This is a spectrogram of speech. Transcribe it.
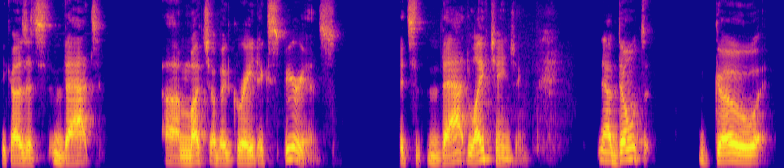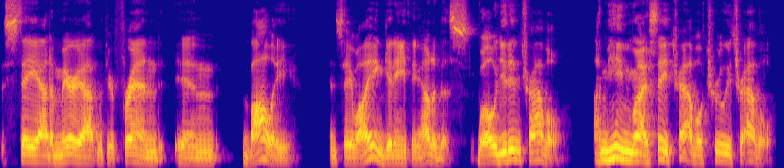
because it's that uh, much of a great experience. It's that life changing. Now, don't go stay at a Marriott with your friend in Bali and say, well, I didn't get anything out of this. Well, you didn't travel. I mean, when I say travel, truly travel.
